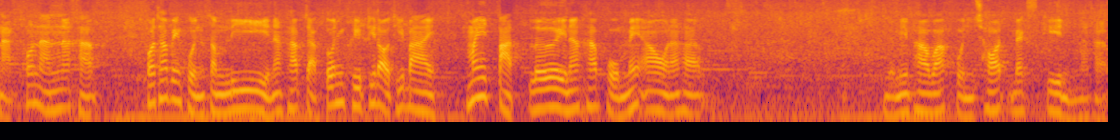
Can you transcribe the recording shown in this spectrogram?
หนักๆเท่านั้นนะครับ เพราะถ้าเป็นขนสำลีนะครับ จากต้นคลิปที่เราอธิบายไม่ตัดเลยนะครับผมไม่เอานะครับ เดี๋ยวมีภาวะขนช็อตแบ็กสกินนะครับ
